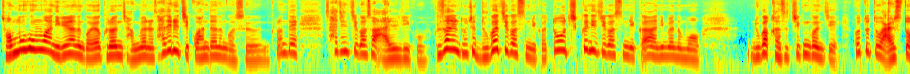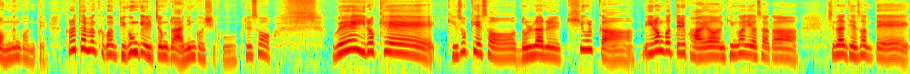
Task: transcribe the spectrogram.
전무후무한 일이라는 거예요. 그런 장면을 사진을 찍고 한다는 것은 그런데 사진 찍어서 알리고 그 사진 도대체 누가 찍었습니까? 또 측근이 찍었습니까? 아니면은 뭐 누가 가서 찍은 건지 그것도 또 알 수도 없는 건데 그렇다면 그건 비공개 일정도 아닌 것이고 그래서 왜 이렇게 계속해서 논란을 키울까 근데 이런 것들이 과연 김건희 여사가 지난 대선 때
